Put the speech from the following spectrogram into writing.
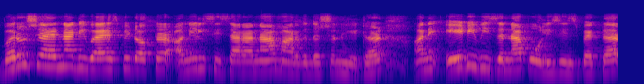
ભરૂચ શહેરના ડીવાયએસપી ડોક્ટર અનિલ સિસારાના માર્ગદર્શન હેઠળ અને એ ડિવિઝનના પોલીસ ઇન્સ્પેક્ટર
